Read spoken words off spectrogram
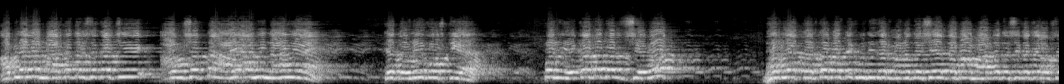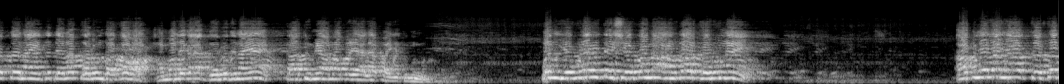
आपल्याला मार्गदर्शकाची आवश्यकता आहे आणि नाही आहे हे दोन्ही गोष्टी आहेत. पण एखादा जर सेवक भरल्या चर्चा मध्ये जर म्हणत असेल का बा मार्गदर्शकाची आवश्यकता नाही. तर त्यांना करून दाखवा. आम्हाला काय गरज नाही आहे का तुम्ही आम्हाकडे आल्या पाहिजेत म्हणून? पण एवढ्याही ते शेवटांना अहंकार करू नये. आपल्याला या चर्चा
